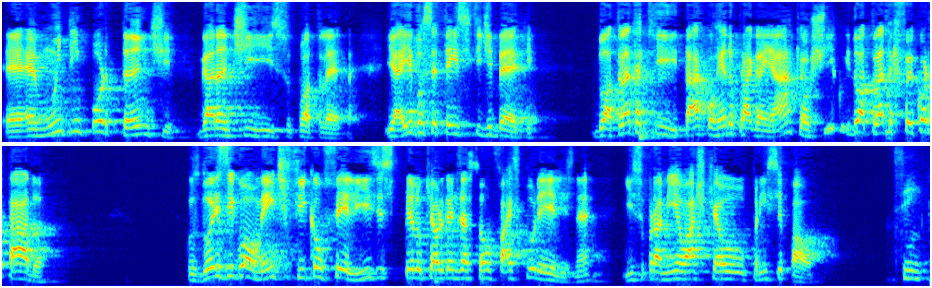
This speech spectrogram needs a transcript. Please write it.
É, é muito importante garantir isso para o atleta. E aí você tem esse feedback do atleta que está correndo para ganhar, que é o Chico, e do atleta que foi cortado. Os dois igualmente ficam felizes pelo que a organização faz por eles, né? Isso para mim eu acho que é o principal. Sim.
